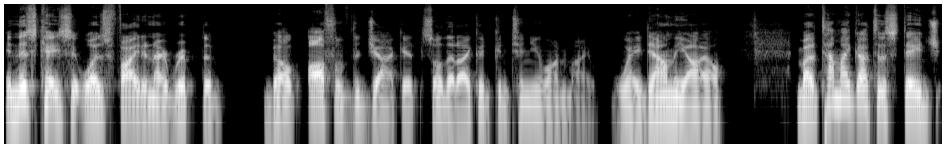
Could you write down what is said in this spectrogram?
In this case, it was fight, and I ripped the belt off of the jacket so that I could continue on my way down the aisle. By the time I got to the stage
